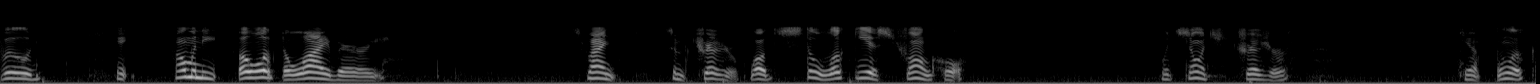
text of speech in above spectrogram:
food. Hey, how many? Oh, look, the library. Let's find some treasure. Well, it's still luckiest stronghold with so much treasure. Yeah, look.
